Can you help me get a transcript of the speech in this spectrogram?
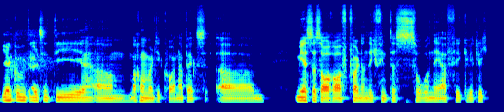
Ja gut, also die, ähm, machen wir mal die Cornerbacks. Ähm, mir ist das auch aufgefallen und ich finde das so nervig, wirklich,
